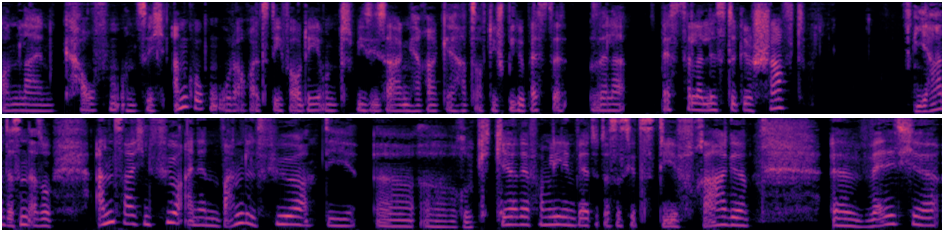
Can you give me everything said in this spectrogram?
online kaufen und sich angucken oder auch als DVD. Und wie Sie sagen, Herr Rack, er hat es auf die Spiegel Bestseller Bestsellerliste geschafft. Ja, das sind also Anzeichen für einen Wandel, für die äh, äh, Rückkehr der Familienwerte. Das ist jetzt die Frage, äh, welche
